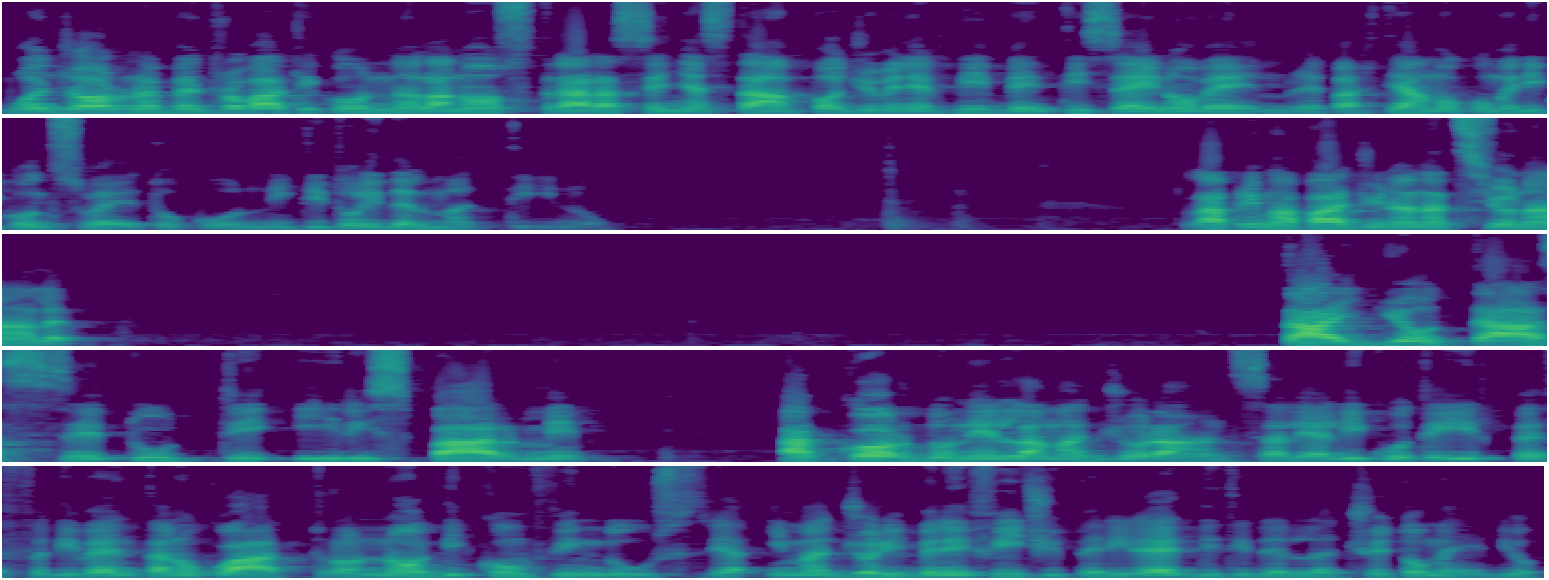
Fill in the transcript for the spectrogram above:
Buongiorno e bentrovati con la nostra rassegna stampa. Oggi è venerdì 26 novembre. Partiamo come di consueto con i titoli del mattino. La prima pagina nazionale. Taglio tasse tutti i risparmi. Accordo nella maggioranza, le aliquote IRPEF diventano 4, no di Confindustria, i maggiori benefici per i redditi del ceto medio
